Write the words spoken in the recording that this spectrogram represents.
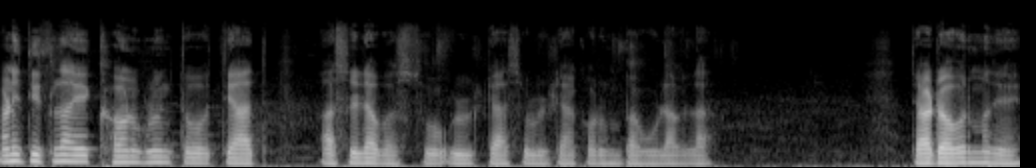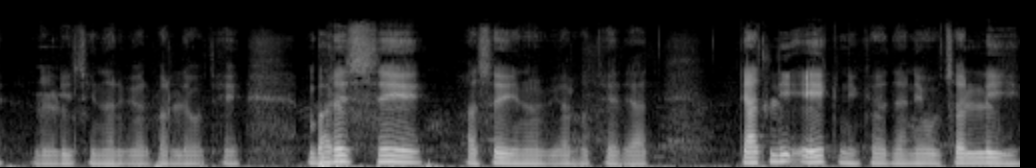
आणि तिथला एक खण उघडून तो त्यात असलेल्या वस्तू उलट्या सुलट्या करून बघू लागला. त्या ड्रॉवरमध्ये लेडीज इनरवेअर भरले होते. बरेचसे असे इनरवेअर होते त्यात. त्यातली एक निकर त्याने उचलली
